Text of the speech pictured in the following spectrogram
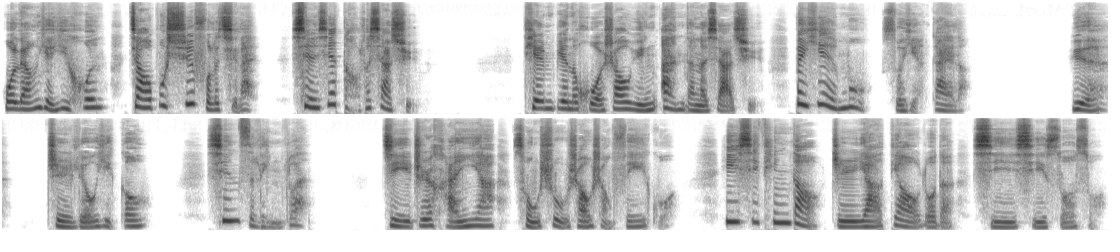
我两眼一昏，脚步虚浮了起来，险些倒了下去。天边的火烧云暗淡了下去，被夜幕所掩盖了。月只留一钩，心子凌乱，几只寒鸦从树梢上飞过。依稀听到枝桠掉落的悉悉索索。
